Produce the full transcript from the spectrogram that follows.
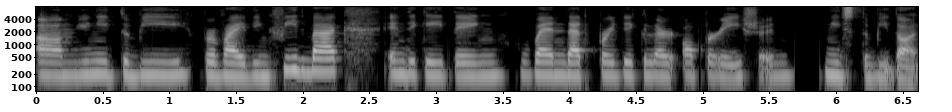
um, you need to be providing feedback indicating when that particular operation needs to be done.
